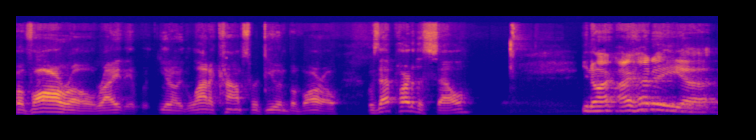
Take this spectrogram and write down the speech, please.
Bavaro, right? It, you know, a lot of comps with you and Bavaro. Was that part of the sell? You know, I, I had a, uh,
